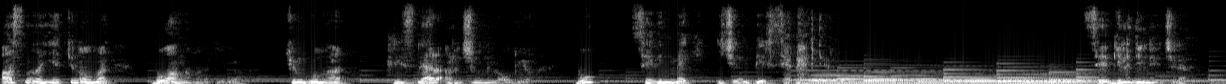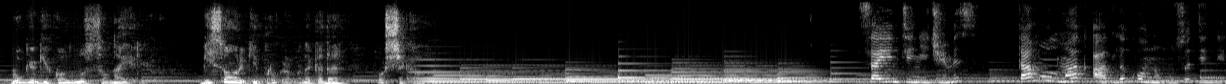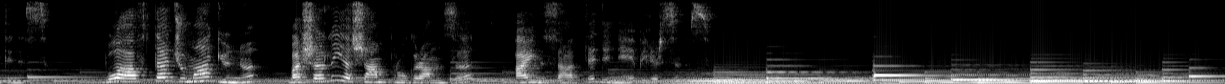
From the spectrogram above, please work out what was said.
Aslında yetkin olmak bu anlamına geliyor. Tüm bunlar krizler aracılığıyla oluyor. Bu sevinmek için bir sebeptir. Sevgili dinleyiciler, bugünkü konumuz sona eriyor. Bir sonraki programına kadar hoşçakalın. Sayın dinleyicimiz, Tam Olmak adlı konumuzu dinlediniz. Bu hafta Cuma günü Başarılı Yaşam programımızı aynı saatte dinleyebilirsiniz.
